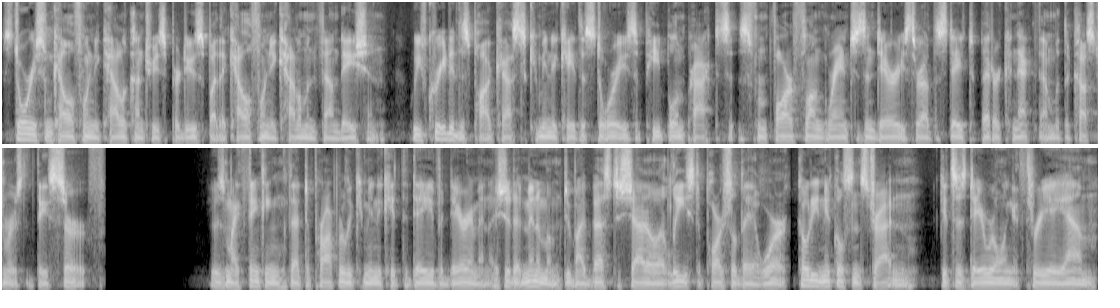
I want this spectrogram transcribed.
Stories from California Cattle Country is produced by the California Cattlemen Foundation. We've created this podcast to communicate the stories of people and practices from far flung ranches and dairies throughout the state to better connect them with the customers that they serve. It was my thinking that to properly communicate the day of a dairyman, I should at minimum do my best to shadow at least a partial day at work. Cody Nicholson Stratton gets his day rolling at 3 a.m.,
